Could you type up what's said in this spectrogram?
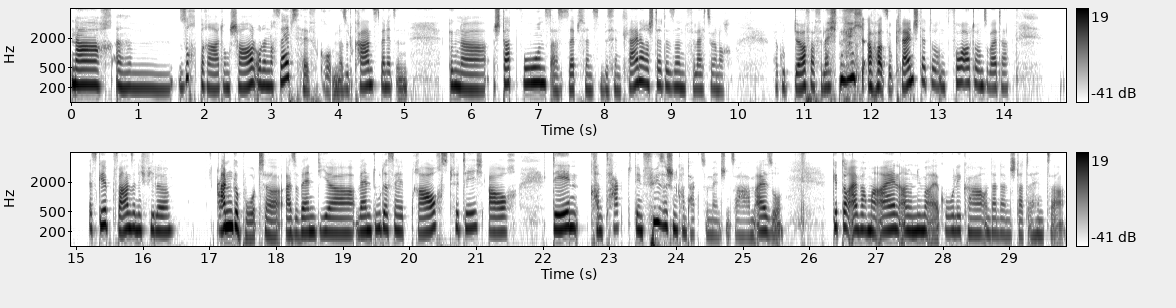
nach ähm, Suchtberatung schauen oder nach Selbsthilfegruppen. Also du kannst, wenn jetzt in irgendeiner Stadt wohnst, also selbst wenn es ein bisschen kleinere Städte sind, vielleicht sogar noch, ja gut, Dörfer vielleicht nicht, aber so Kleinstädte und Vororte und so weiter. Es gibt wahnsinnig viele Angebote. Also wenn dir, wenn du das halt brauchst für dich, auch den Kontakt, den physischen Kontakt zu Menschen zu haben. Also gib doch einfach mal ein, anonymer Alkoholiker und dann deine Stadt dahinter.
